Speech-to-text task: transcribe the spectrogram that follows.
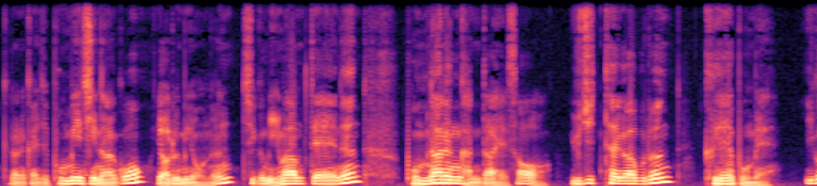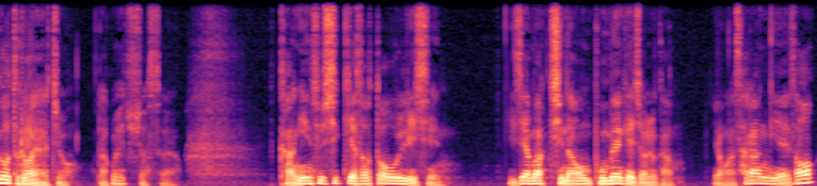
그러니까 이제 봄이 지나고 여름이 오는 지금 이맘때에는 봄날은 간다 해서 유지태가 부른 그의 봄에 이거 들어야죠. 라고 해주셨어요. 강인수 씨께서 떠올리신 이제 막 지나온 봄의 계절감 영화 사랑니에서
